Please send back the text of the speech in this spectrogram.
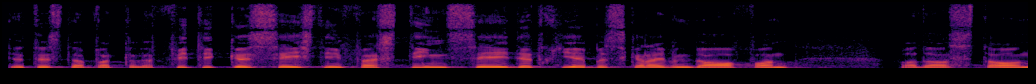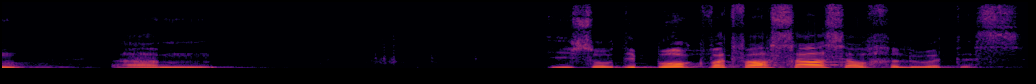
Dit is wat Levitikus 16 vers 10 sê, dit gee 'n beskrywing daarvan wat daar staan ehm um, hierso die bok wat vir Asasel geloot is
